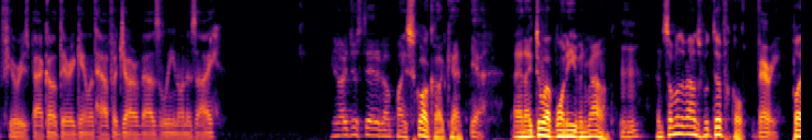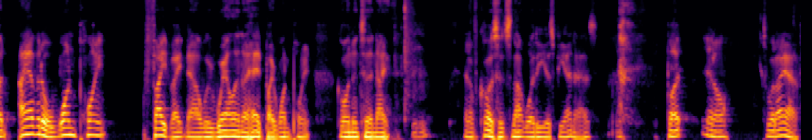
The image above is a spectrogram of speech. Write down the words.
Fury's back out there again with half a jar of Vaseline on his eye. You know, I just added up my scorecard, Ken, Yeah, and I do have one even round. Mhm. And some of the rounds were difficult. very. But I have it a one point fight right now with Wallin ahead by one point going into the ninth. Mhm. And of course, it's not what ESPN has, but you know, it's what I have.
